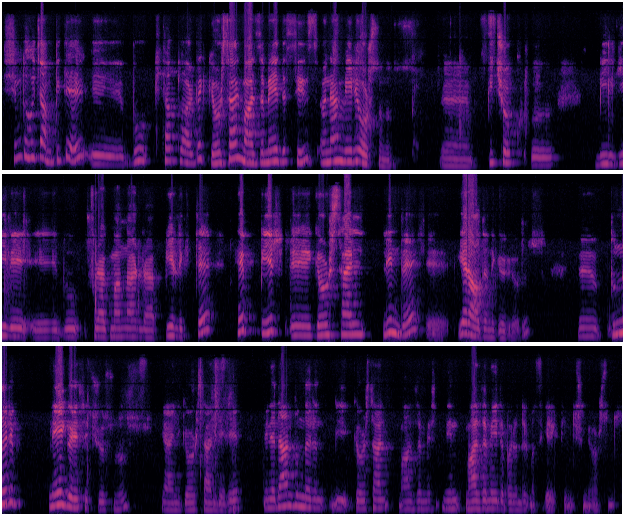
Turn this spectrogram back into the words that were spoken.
Şimdi hocam bir de bu kitaplarda görsel malzemeye de siz önem veriyorsunuz. E, Birçok bilgi ve e, bu fragmanlarla birlikte hep bir e, görselin de e, yer aldığını görüyoruz. Bunları neye göre seçiyorsunuz? Yani görselleri ve neden bunların bir görsel malzemenin malzemeyi de barındırması gerektiğini düşünüyorsunuz?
